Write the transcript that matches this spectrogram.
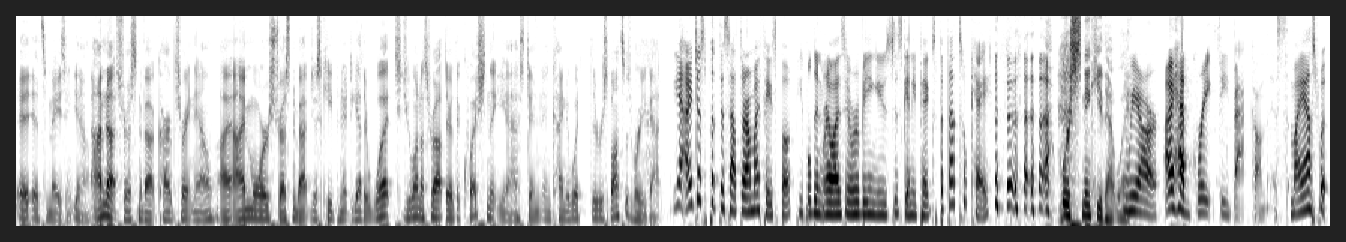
it, it's amazing. You know, I'm not stressing about carbs right now. I, I'm more stressing about just keeping it together. What do you want to throw out there? The question that you asked and, and kind of what the responses were you got? Yeah, I just put this out there on my Facebook. People didn't realize they were being used as guinea pigs, but that's okay. We're sneaky that way. we are. I had great feedback on this. I asked what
